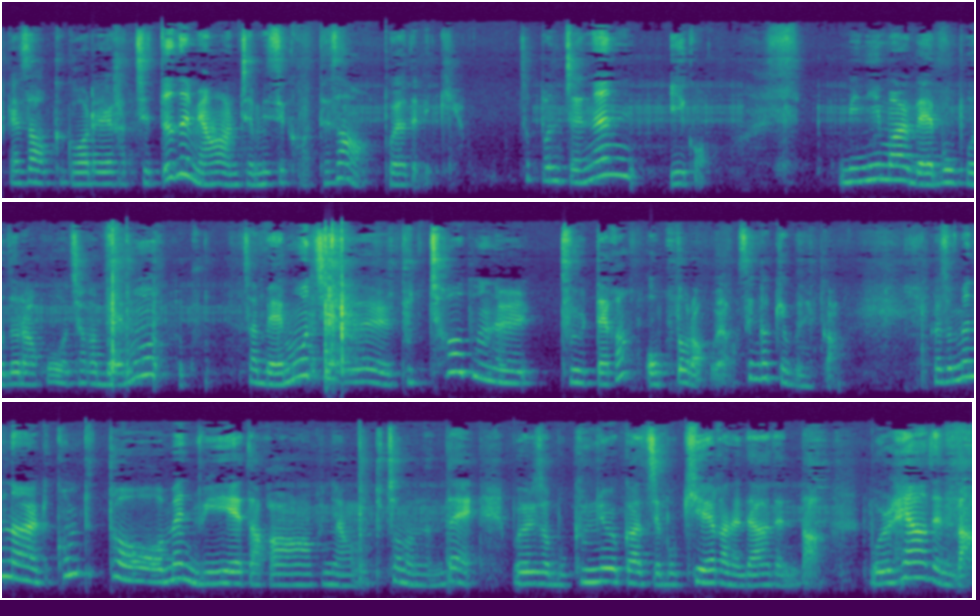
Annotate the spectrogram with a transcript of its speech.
그래서 그거를 같이 뜯으면 재밌을 것 같아서 보여드릴게요. 첫 번째는 이거. 미니멀 메모 보드라고 제가 메모, 제가 메모지를 붙여둘 둘 때가 없더라고요. 생각해보니까. 그래서 맨날 컴퓨터 맨 위에다가 그냥 붙여놨는데 뭐 예를 들어서 뭐 금요일까지 뭐 기획안을 내야 된다. 뭘 해야 된다.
